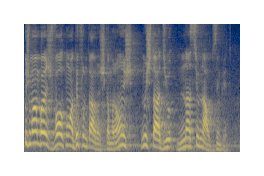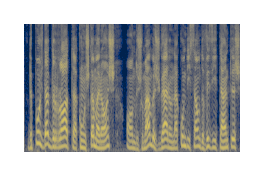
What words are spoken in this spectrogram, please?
os Mambas voltam a defrontar os Camarões no Estádio Nacional do Zimpeto. Depois da derrota com os Camarões, onde os Mambas jogaram na condição de visitantes,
